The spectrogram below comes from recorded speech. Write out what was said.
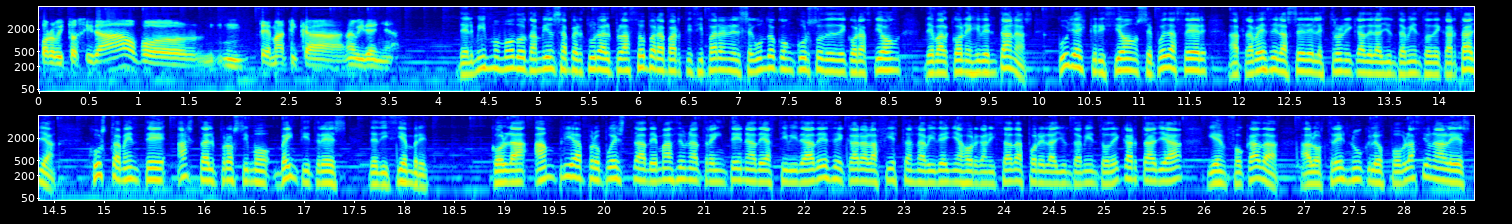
por vistosidad o por temática navideña. Del mismo modo, también se apertura el plazo para participar en el segundo concurso de decoración de balcones y ventanas, cuya inscripción se puede hacer a través de la sede electrónica del Ayuntamiento de Cartaya, justamente hasta el próximo 23 de diciembre. Con la amplia propuesta de más de una treintena de actividades de cara a las fiestas navideñas organizadas por el Ayuntamiento de Cartaya y enfocada a los tres núcleos poblacionales,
